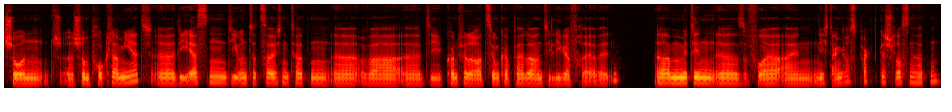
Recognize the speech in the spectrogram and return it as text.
schon sch- schon proklamiert. Äh, die ersten, die unterzeichnet hatten, äh, war äh, die Konföderation Capella und die Liga Freier Welten, ähm, mit denen äh, sie vorher einen Nicht-Angriffspakt geschlossen hatten.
